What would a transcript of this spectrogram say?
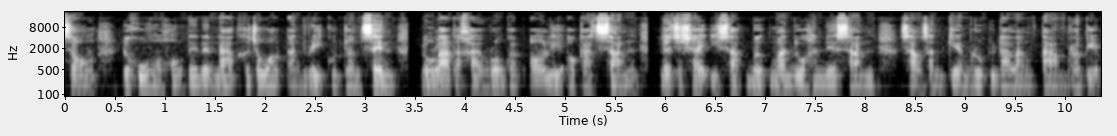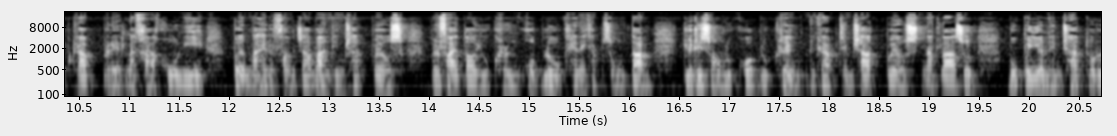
4-4-2 โดยคู่หัวหอกในเดนหน้าก็จะวางอันดรีกูดจอนเซนลงล่าตะข่ายร่วมกับออลลี่ออกัสสัน และจะใช้อิซักเบิร์กมันโยฮันเนสสันสร้างสรรค์เกมรุกอยู่ด้านหลังตามระเบียบครับเรทราคาคู่นี้ เปิดมาให้ทางฝั่งเจ้าบ้านทีมชาติเวลส์เป็นฝ่ายต่ออยู่ครึ่งควบลูกแค่ในกับสูงต่ำอยู่ที่ 2 ลูกควบลูกครึ่งนะครับทีมชาติเวลส์นัดล่าสุด บุกไปเยือนทีมชาติตุร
